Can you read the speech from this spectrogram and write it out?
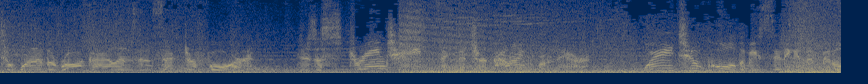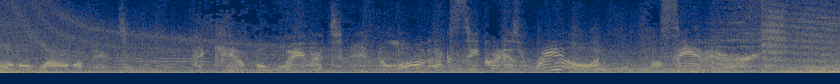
To one of the rock islands in Sector 4. There's a strange heat signature coming from there. Way too cool to be sitting in the middle of a lava pit. I can't believe it. The Lombax secret is real. I'll see you there.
